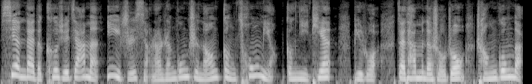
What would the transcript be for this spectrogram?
现代的科学家们一直想让人工智能更聪明、更逆天。比如，在他们的手中，成功的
